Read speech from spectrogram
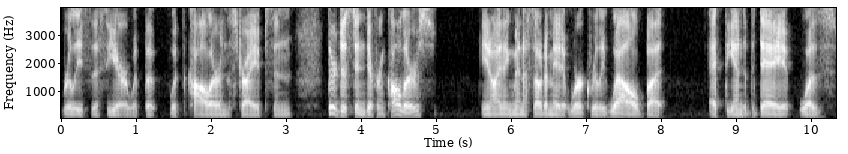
released this year with the with the collar and the stripes, and they're just in different colors. You know, I think Minnesota made it work really well, but at the end of the day, it was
